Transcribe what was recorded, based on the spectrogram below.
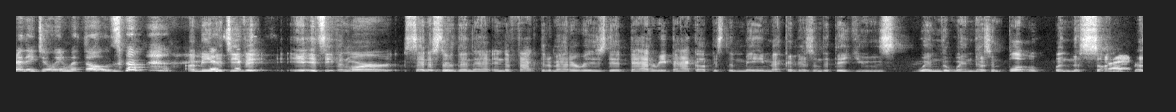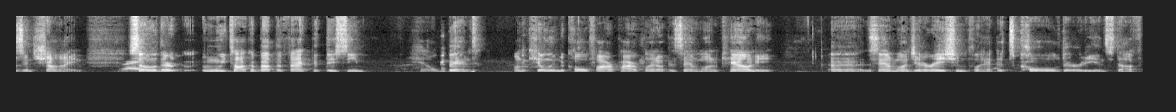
are they doing with those? I mean, it's, it's even it's even more sinister than that. And the fact of the matter is that battery backup is the main mechanism that they use when the wind doesn't blow, when the sun right. doesn't shine. Right. So there, when we talk about the fact that they seem hell bent on killing the coal fire power plant up in San Juan County, uh, the San Juan generation plant that's coal, dirty, and stuff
